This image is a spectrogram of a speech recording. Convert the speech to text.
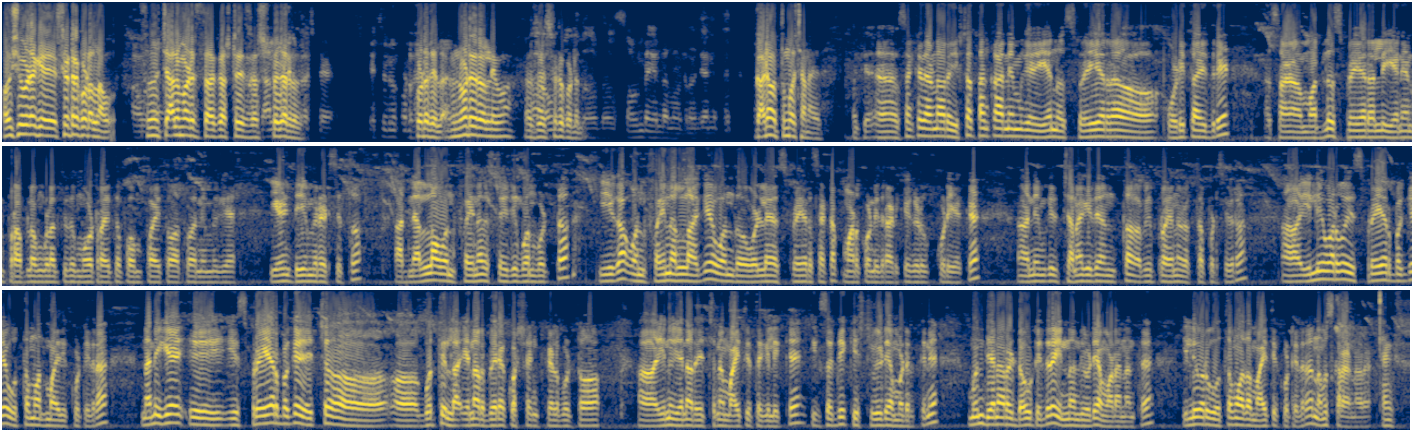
ಔಷಧಿ ಎಕ್ಸಿಟರ್ ಕೊಡಲ್ಲ ನಾವು. ಸುಮ್ಮನೆ ಚಾಲು ಮಾಡಿದ್ರೆ ಸಾಕು ಅಷ್ಟೇ ಸ್ಪೀಡ್ ಇರೋದು ಅಷ್ಟೇ. ಎಷ್ಟು ಕೊಡೋದಿಲ್ಲ. ನೋಡಿರಲ್ಲ ನೀವು ಎಕ್ಸಿಟರ್ ಕೊಡೋದು. ಗಾಡಿ ತುಂಬಾ ಚೆನ್ನಾಗಿದೆ. ಓಕೆ ಸಂಕೇತ ಅಣ್ಣವ್ರು ಇಷ್ಟ ತನಕ ನಿಮಗೆ ಏನು ಸ್ಪ್ರೇಯರ್ ಹೊಡಿತಾ ಇದ್ರಿ? ಮೊದಲು ಸ್ಪ್ರೇಯರಲ್ಲಿ ಏನೇನು ಪ್ರಾಬ್ಲಮ್ಗಳಾಗ್ತಿದ್ದು ಮೋಟ್ರ್ ಆಯಿತು ಪಂಪ್ ಆಯಿತು ಅಥವಾ ನಿಮಗೆ ಏನು ಡಿಮೆರಿಟ್ಸ್ ಇತ್ತು ಅದನ್ನೆಲ್ಲ ಒಂದು ಫೈನಲ್ ಸ್ಟೇಜಿಗೆ ಬಂದ್ಬಿಟ್ಟು ಈಗ ಒಂದು ಫೈನಲ್ಲಾಗಿ ಒಂದು ಒಳ್ಳೆಯ ಸ್ಪ್ರೇಯರ್ ಸೆಟಪ್ ಮಾಡ್ಕೊಂಡಿದ್ರೆ ಅಡಿಕೆ ಗಿಡ ಕುಡಿಯೋಕ್ಕೆ ನಿಮಗೆ ಇದು ಚೆನ್ನಾಗಿದೆ ಅಂತ ಅಭಿಪ್ರಾಯನ ವ್ಯಕ್ತಪಡಿಸಿದ್ರು. ಇಲ್ಲಿವರೆಗೂ ಈ ಸ್ಪ್ರೇಯರ್ ಬಗ್ಗೆ ಉತ್ತಮವಾದ ಮಾಹಿತಿ ಕೊಟ್ಟಿದ್ರೆ. ನನಗೆ ಈ ಈ ಸ್ಪ್ರೇಯರ್ ಬಗ್ಗೆ ಹೆಚ್ಚು ಗೊತ್ತಿಲ್ಲ. ಏನಾದ್ರು ಬೇರೆ ಕ್ವಶನ್ ಕೇಳ್ಬಿಟ್ಟು ಇನ್ನೂ ಏನಾದ್ರು ಹೆಚ್ಚಿನ ಮಾಹಿತಿ ತೆಗಿಲಿಕ್ಕೆ. ಈಗ ಸದ್ಯಕ್ಕೆ ಇಷ್ಟು ವಿಡಿಯೋ ಮಾಡಿರ್ತೀನಿ. ಮುಂದೆ ಏನಾದ್ರು ಡೌಟ್ ಇದ್ದರೆ ಇನ್ನೊಂದು ವಿಡಿಯೋ ಮಾಡೋಣಂತೆ. ಇಲ್ಲಿವರೆಗೂ ಉತ್ತಮವಾದ ಮಾಹಿತಿ ಕೊಟ್ಟಿದ್ರೆ. ನಮಸ್ಕಾರ ಅಣ್ಣ ಥ್ಯಾಂಕ್ಸ್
